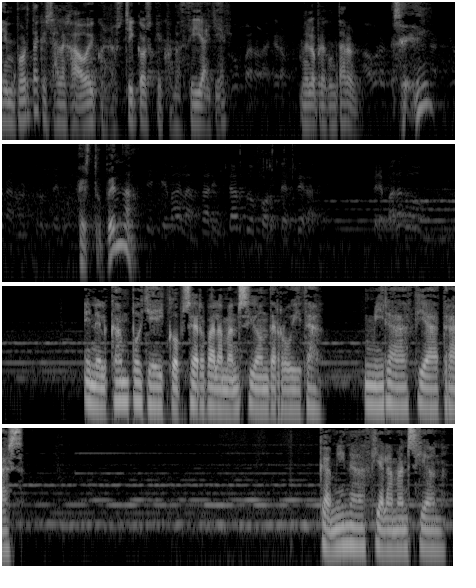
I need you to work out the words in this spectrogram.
¿Te importa que salga hoy con los chicos que conocí ayer? Me lo preguntaron. Sí. Estupendo. En el campo Jake observa la mansión derruida. Mira hacia atrás. Camina hacia la mansión.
